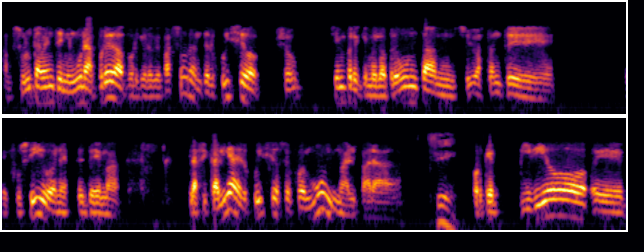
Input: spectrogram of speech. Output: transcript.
absolutamente ninguna prueba, porque lo que pasó durante el juicio, yo siempre que me lo preguntan, soy bastante efusivo en este tema. La fiscalía del juicio se fue muy mal parada. Sí. Porque pidió eh,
